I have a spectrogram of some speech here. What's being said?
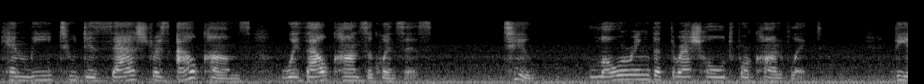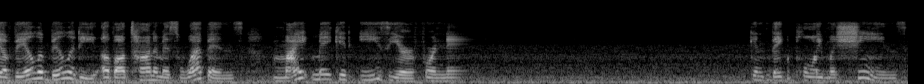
can lead to disastrous outcomes without consequences. 2. Lowering the threshold for conflict. The availability of autonomous weapons might make it easier for nations they deploy machines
